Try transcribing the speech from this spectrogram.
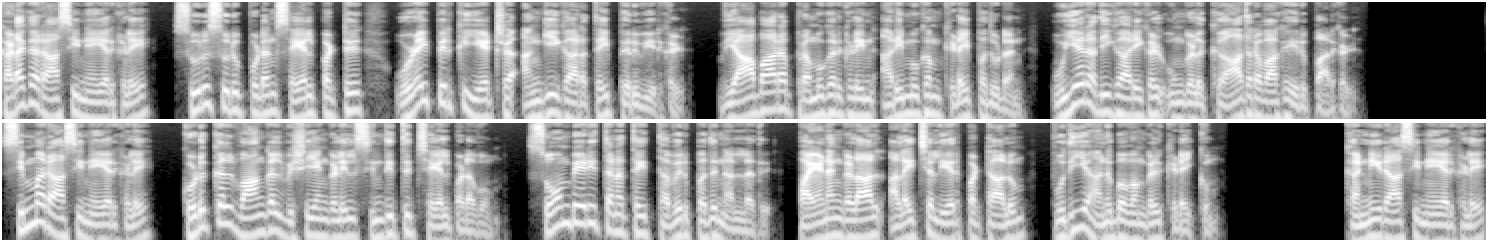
கடக ராசி நேயர்களே சுறுசுறுப்புடன் செயல்பட்டு உழைப்பிற்கு ஏற்ற அங்கீகாரத்தை பெறுவீர்கள். வியாபார பிரமுகர்களின் அறிமுகம் கிடைப்பதுடன் உயர் அதிகாரிகள் உங்களுக்கு ஆதரவாக இருப்பார்கள். சிம்ம ராசி நேயர்களே கொடுக்கல் வாங்கல் விஷயங்களில் சிந்தித்துச் செயல்படவும். சோம்பேறித்தனத்தை தவிர்ப்பது நல்லது. பயணங்களால் அலைச்சல் ஏற்பட்டாலும் புதிய அனுபவங்கள் கிடைக்கும். கன்னிராசி நேயர்களே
